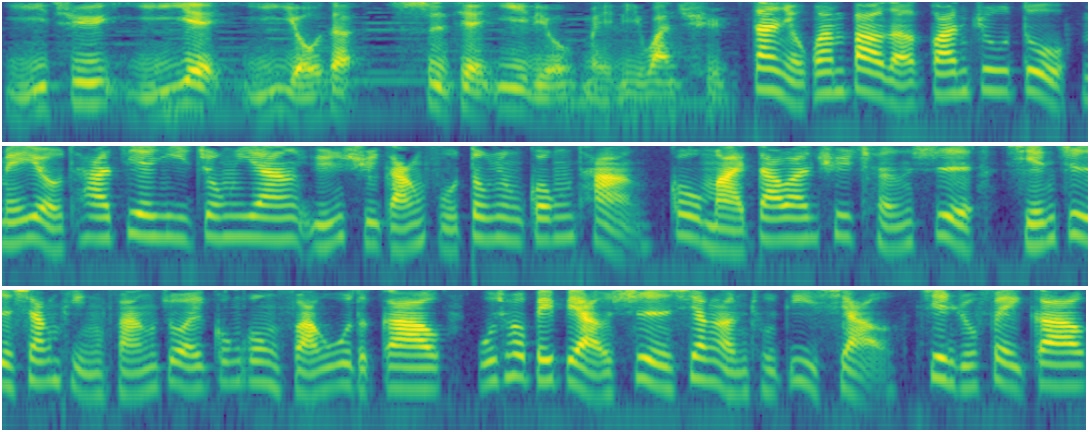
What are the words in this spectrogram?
宜居、宜业、宜游的世界一流美丽湾区。但有关报道关注度没有他建议中央允许港府动用公帑购买大湾区城市闲置的商品房作为公共房屋的高。吴秋北表示，香港土地小，建筑费高，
